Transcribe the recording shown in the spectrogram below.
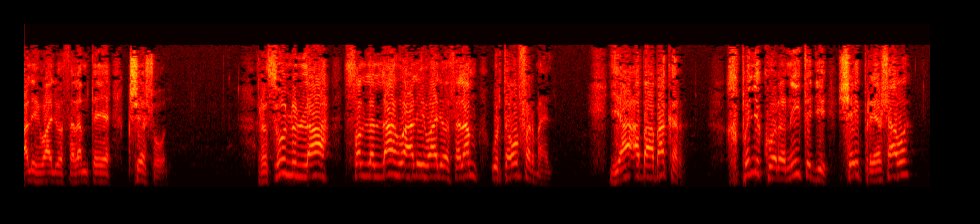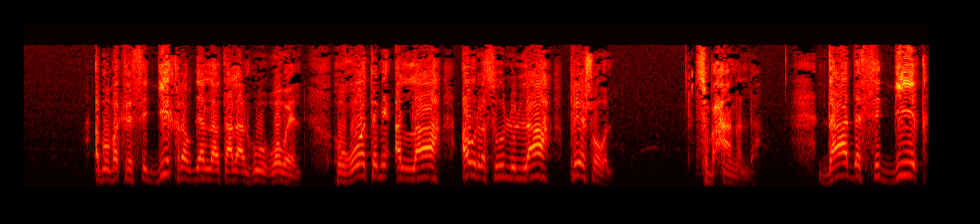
علیه و آله وسلم ته یې کښېښوول. رسول الله صلی الله علیه و آله وسلم ورته وفرمایل، یا ابابکر! خپلې کورنۍ ته دې شی پرېښاوه؟ ابوبکر صدیق رضی الله تعالی عنه وویل، هغو ته مې الله او رسول الله پرېښوول. سبحان الله! دا د صدیق،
